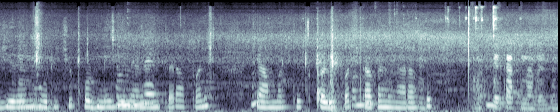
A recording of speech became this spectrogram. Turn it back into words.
जिरे मोहरीची फोडणी दिल्यानंतर आपण यामध्येच कढीपत्ता घालणार आहोत. टाकणार आहे.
